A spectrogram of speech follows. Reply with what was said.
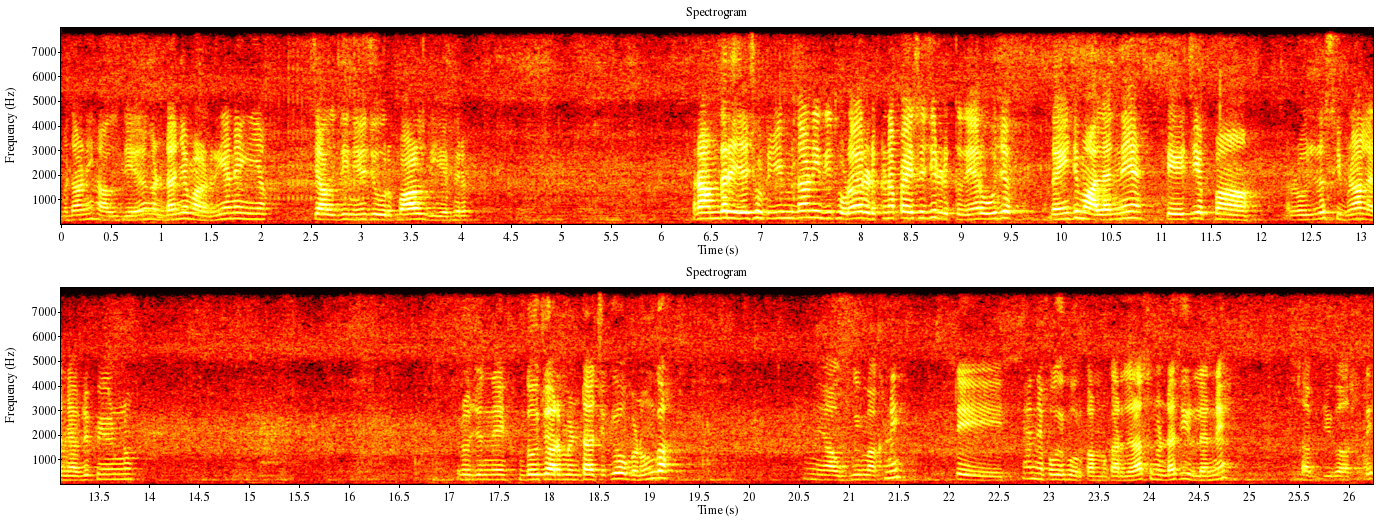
ਮਧਾਣੀ ਹਲਦੀ ਹੈ ਗੰਡਾਂ ਜਿਹਾ ਬਣ ਰਹੀਆਂ ਨੇਗੀਆਂ ਚੱਲਦੀ ਨਹੀਂ ਜ਼ੋਰ ਭਾਲਦੀ ਹੈ ਫਿਰ। ਰਾਮਦਾਰੀ ਜੇ ਛੋਟੀ ਜਿਹੀ ਮਧਾਣੀ ਦੀ ਥੋੜਾ ਰੜਕਣਾ, ਪੈਸੇ ਜੀ ਰੜਕਦੇ ਆ ਰੋਜ਼। ਦਹੀਂ ਜਮਾ ਲੈਣੇ ਆ ਤੇ ਜੀ ਆਪਾਂ ਰੋਜ਼ ਲੱਸੀ ਬਣਾ ਲੈਣੇ ਆ ਆਪਦੇ ਪੀਣ ਨੂੰ। ਰੋਜ਼ ਨੇ 2-4 ਮਿੰਟਾਂ ਚ ਘਿਓ ਬਣੂਗਾ। ਨੇ ਆਊਗੀ ਮੱਖਣੀ ਤੇ ਇਹਨੇ ਕੋਈ ਹੋਰ ਕੰਮ ਕਰ ਲੈਣਾ ਸੰਗੰਡਾ ਚੀਰ ਲੈਣੇ ਸਬਜ਼ੀ ਵਾਸਤੇ।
